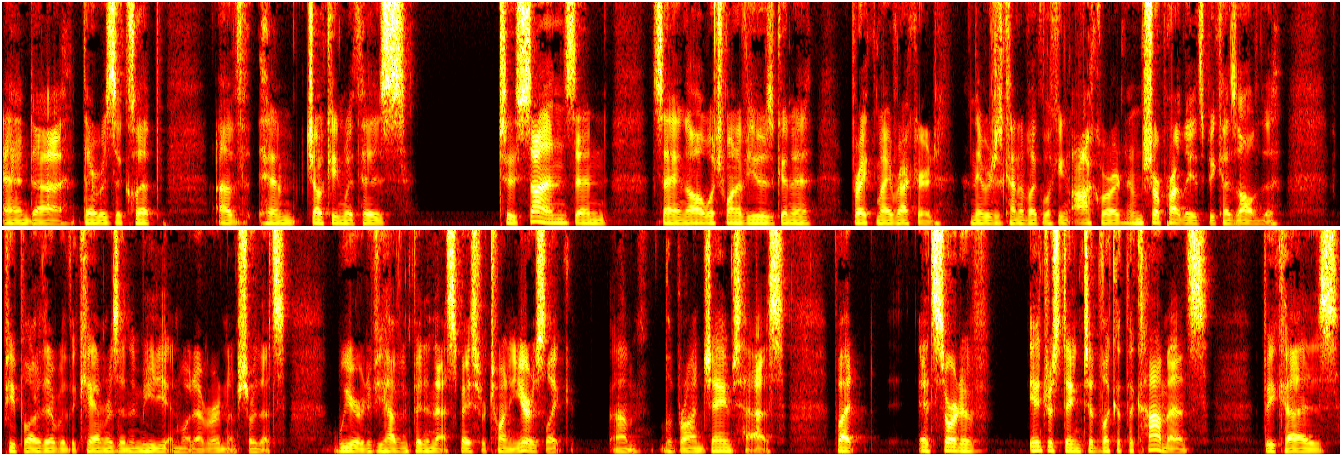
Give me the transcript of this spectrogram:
and uh, there was a clip of him joking with his two sons and saying, "Oh, which one of you is gonna break my record?" And they were just kind of like looking awkward. And I'm sure partly it's because all of the people are there with the cameras and the media and whatever, and I'm sure that's weird if you haven't been in that space for 20 years like um, LeBron James has. But it's sort of interesting to look at the comments because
